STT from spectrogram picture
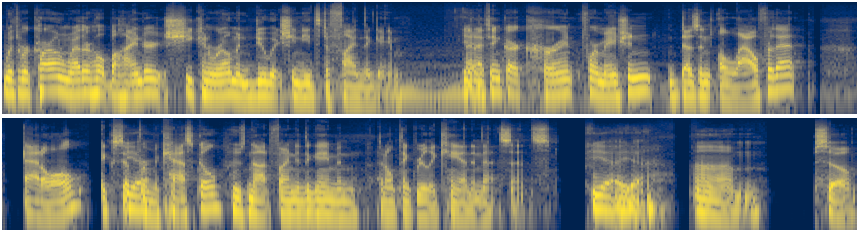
with Roccaro and Weatherholt behind her, she can roam and do what she needs to find the game. And I think our current formation doesn't allow for that at all, except for McCaskill, who's not finding the game, and I don't think really can in that sense. Yeah, yeah. Um, so,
